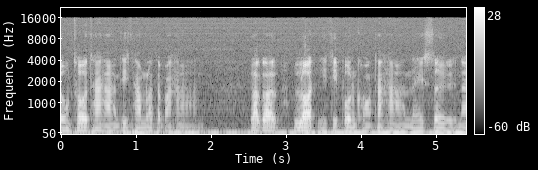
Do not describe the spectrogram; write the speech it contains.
ลงโทษทหารที่ทำรัฐประหาร แล้วก็ลดอิทธิพลของทหารในสื่อใน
